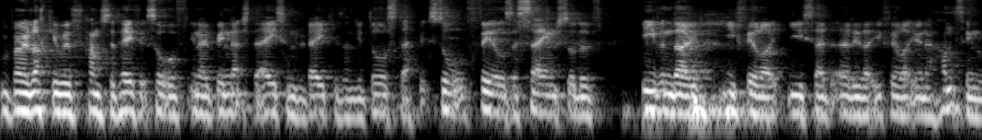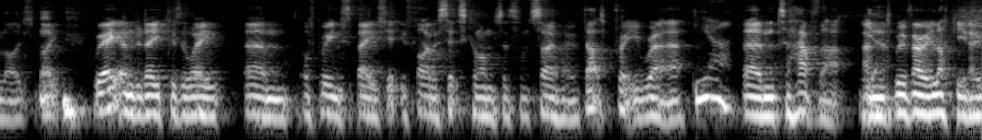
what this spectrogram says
We're very lucky with Hampstead Heath. It's sort of, you know, being next to 800 acres on your doorstep, it sort of feels the same sort of, even though you feel like you said earlier that you feel like you're in a hunting lodge, like we're 800 acres away um, of green space, yet you're five or six kilometres from Soho. That's pretty rare Yeah. um, to have that. And Yeah. we're very lucky. You know,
